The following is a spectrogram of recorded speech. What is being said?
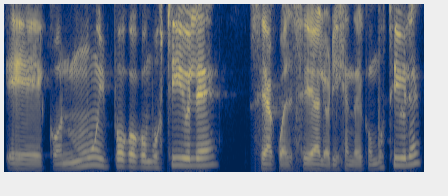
eh, con muy poco combustible, sea cual sea el origen del combustible,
